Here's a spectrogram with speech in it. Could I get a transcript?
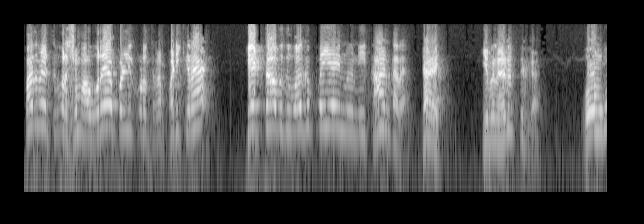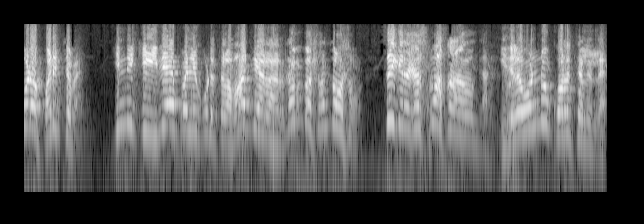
பதினெட்டு வருஷமா ஒரே பள்ளிக்கூடத்துல படிக்கிற? எட்டாவது வகுப்பையே இன்னும் நீ தாண்டல. டேய் இவன் எடுத்துக்க. உன் கூட படிச்சவன். இன்னைக்கு இதே பள்ளிக்கூடத்துல வாத்தியாரா ரொம்ப சந்தோஷம். சீக்கிரம் கஸ்மாசம் ஆகுங்க. இதுல ஒண்ணும் குறைச்சல் இல்ல.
